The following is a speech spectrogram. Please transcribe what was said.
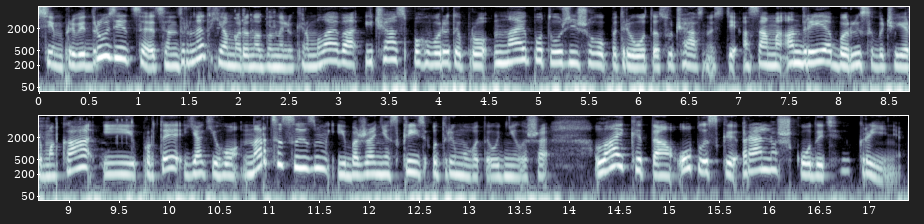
Всім привіт, друзі! Це Цензурнет, я Марина Данилюк Кермолаєва, і час поговорити про найпотужнішого патріота сучасності, а саме Андрія Борисовича Єрмака, і про те, як його нарцисизм і бажання скрізь отримувати одні лише лайки та оплески реально шкодить країні.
